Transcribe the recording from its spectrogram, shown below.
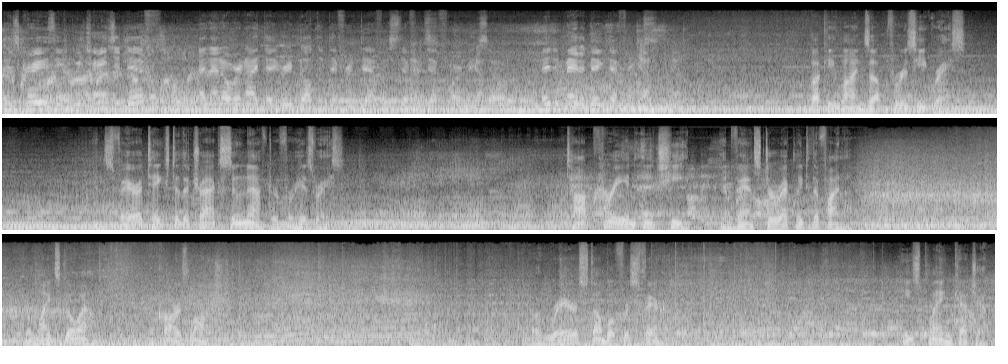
It's crazy. We changed the diff, and then overnight they rebuilt a different diff, a different diff for me. So it made a big difference. Bucky lines up for his heat race. And Sverre takes to the track soon after for his race. Top three in each heat advance directly to the final. The lights go out. The car's launched. A rare stumble for Sverre. He's playing catch-up.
